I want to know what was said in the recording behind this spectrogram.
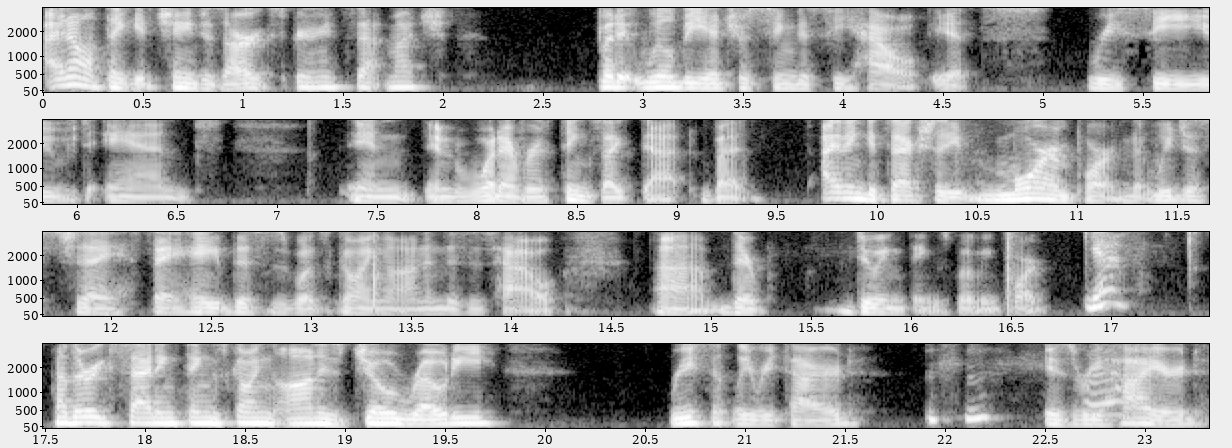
I don't think it changes our experience that much but it will be interesting to see how it's received and and and whatever things like that. But I think it's actually more important that we just say say, hey, this is what's going on, and this is how um, they're doing things moving forward. Yeah. Other exciting things going on is Joe Rohde, recently retired, mm-hmm. Is rehired,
